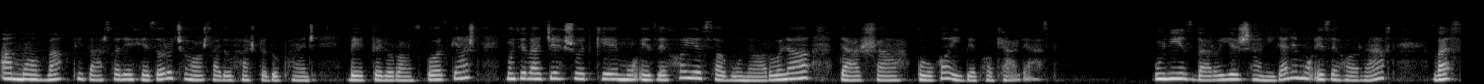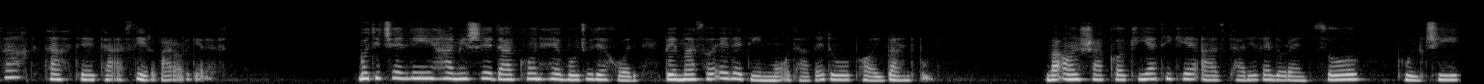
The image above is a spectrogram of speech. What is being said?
اما وقتی در سال 1485 به فلورانس بازگشت متوجه شد که موعظه های ساوونارولا در شهر قوقایی به پا کرده است. او نیز برای شنیدن معزه ها رفت و سخت تحت تأثیر قرار گرفت. بوتیچلی همیشه در کنه وجود خود به مسائل دین معتقد و پایبند بود و آن شکاکیتی که از طریق لورنسو، پولچی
